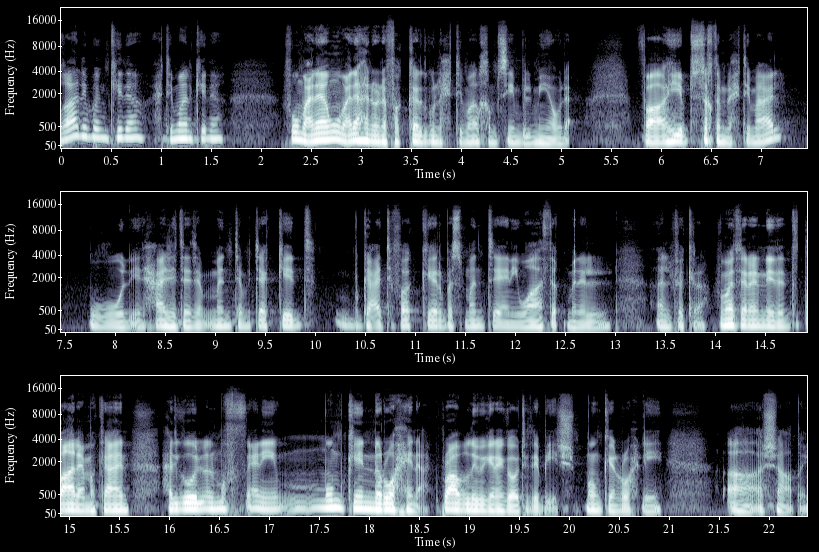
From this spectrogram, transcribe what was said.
غالبا كذا احتمال كذا فهو معناه مو معناها إنه أنا فكرت تقول احتمال 50% أو لا. فهي بتستخدم الاحتمال والحاجة ما أنت متأكد قاعد تفكر بس ما أنت يعني واثق من الفكرة. فمثلا إذا أنت طالع مكان حتقول المف يعني ممكن نروح هناك. Probably we're gonna go to the beach. ممكن نروح لي آه الشاطئ.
